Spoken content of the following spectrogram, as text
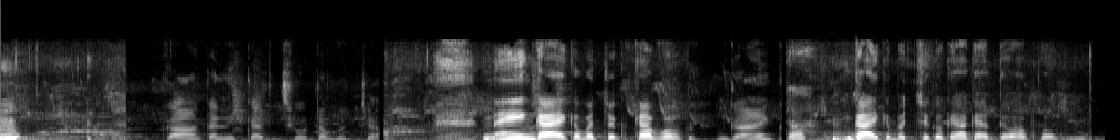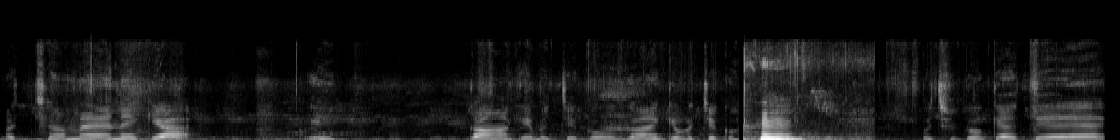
हम्म? का निका छोटा बच्चा। नहीं गाय के बच्चे को क्या बोलते? गाय गाय के बच्चे को क्या कहते हो आप लोग? अच्छा मैंने क्या कही के बच्चे को? गाय के बच्चे को? हम्म। उसको कहते हैं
